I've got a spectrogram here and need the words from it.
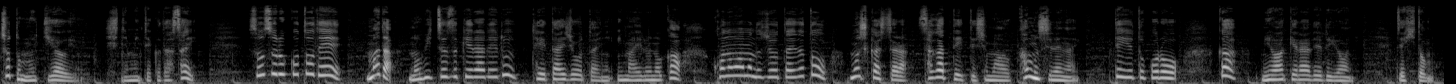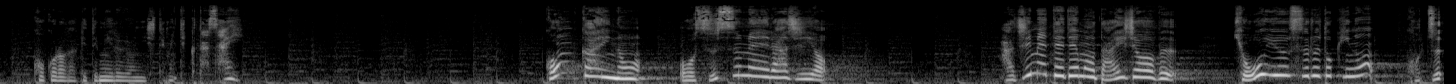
ちょっと向き合うようにしてみてください。そうすることでまだ伸び続けられる停滞状態に今いるのかこのままの状態だともしかしたら下がっていってしまうかもしれないっていうところが見分けられるように是非とも心がけてみるようにしてみてください。今回のおすすめラジオ。初めてでも大丈夫。共有する時のコツ。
